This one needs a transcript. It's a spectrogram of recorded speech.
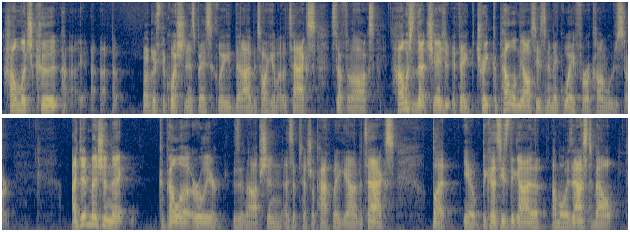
how much could uh, uh, uh, I guess the question is basically that I've been talking about the tax stuff for the Hawks. How much does that change if they trade Capela in the offseason to make way for Okongwu to start? I did mention that Capela earlier is an option as a potential pathway to get out of the tax, but you know because he's the guy that I'm always asked about,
